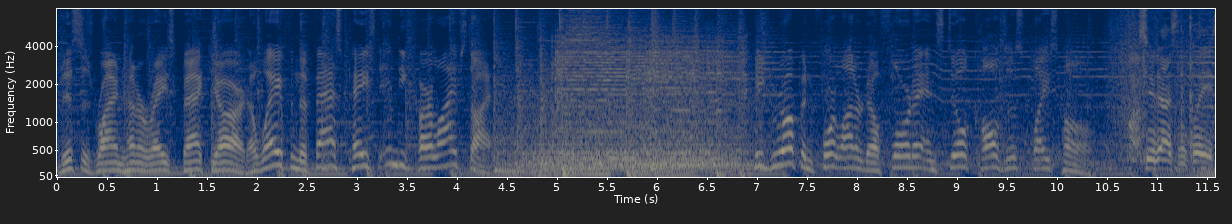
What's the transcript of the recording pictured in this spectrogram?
This is Ryan Hunter-Reay's backyard, away from the fast-paced IndyCar lifestyle. He grew up in Fort Lauderdale, Florida, and still calls this place home. Two dozen, please.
